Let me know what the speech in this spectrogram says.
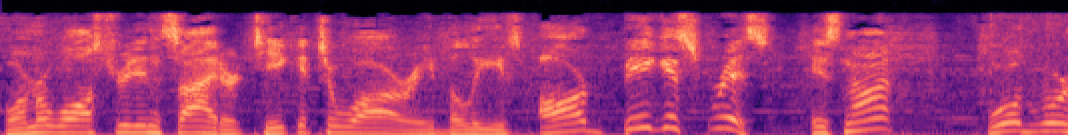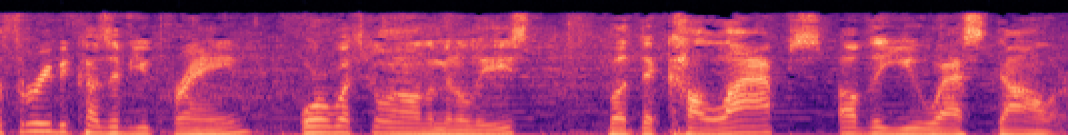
Former Wall Street insider Teeka Tiwari believes our biggest risk is not World War III because of Ukraine or what's going on in the Middle East, but the collapse of the US dollar.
